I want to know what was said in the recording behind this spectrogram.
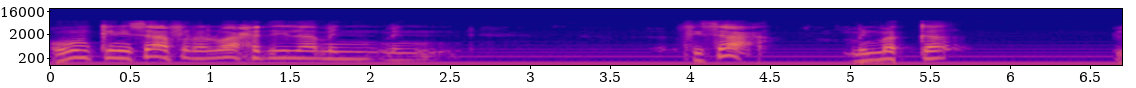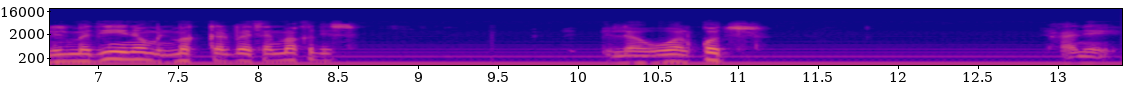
وممكن يسافر الواحد إلى من من في ساعة من مكة للمدينة ومن مكة لبيت المقدس اللي هو القدس. يعني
